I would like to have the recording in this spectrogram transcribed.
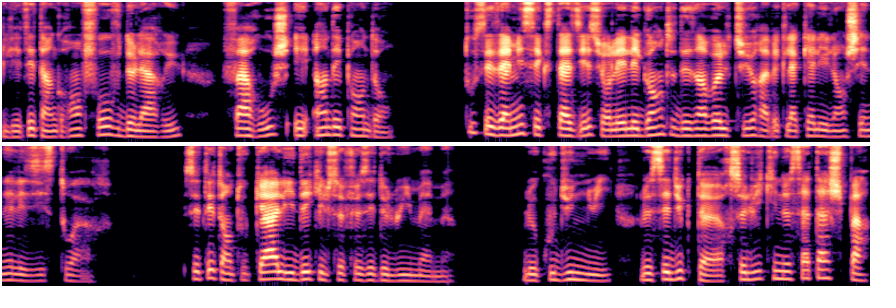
Il était un grand fauve de la rue, farouche et indépendant, tous ses amis s'extasiaient sur l'élégante désinvolture avec laquelle il enchaînait les histoires. C'était en tout cas l'idée qu'il se faisait de lui-même. Le coup d'une nuit, le séducteur, celui qui ne s'attache pas,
